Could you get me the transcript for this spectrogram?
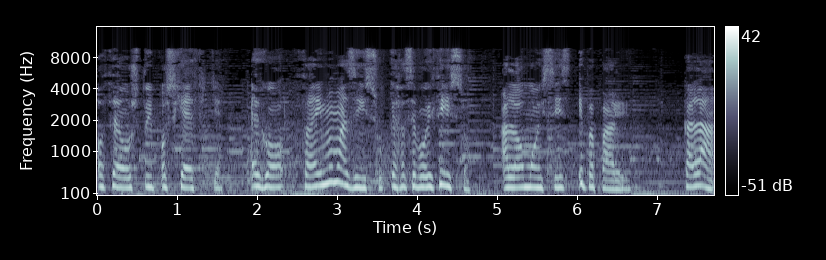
Ο Θεός του υποσχέθηκε εγώ θα είμαι μαζί σου και θα σε βοηθήσω. Αλλά ο Μωυσής είπε πάλι Καλά,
